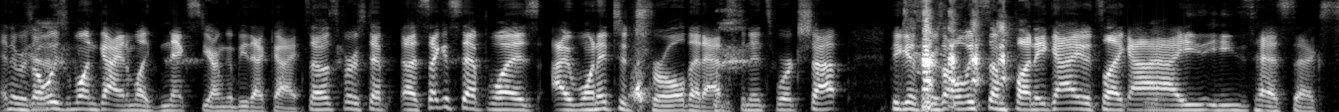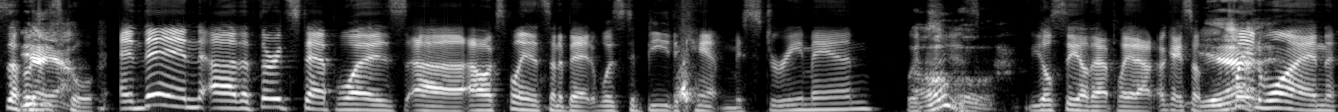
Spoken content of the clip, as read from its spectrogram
And there was Yeah. always one guy, and I'm like, next year I'm gonna be that guy. So that was first step. Uh, second step was I wanted to troll that abstinence workshop because there's always some funny guy who's like, ah, he he's has sex, so Yeah, he's yeah. cool. And then uh, the third step was, uh, I'll explain this in a bit, was to be the camp mystery man. which Oh. is you'll see how that played out. Okay, so Yeah. plan one.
